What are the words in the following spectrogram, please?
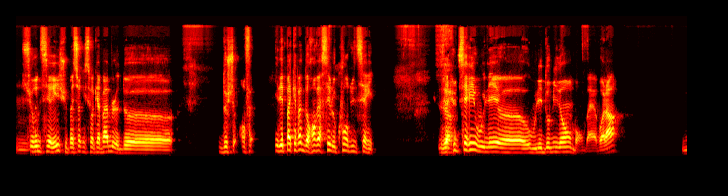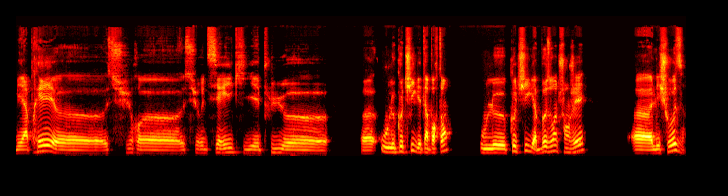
Mm. Sur une série, je suis pas sûr qu'il soit capable de. De ch- en fait, il n'est pas capable de renverser le cours d'une série. C'est Il n'y a ça. qu'une série où il est, euh, où il est dominant, bon, ben voilà. Mais après, euh, sur, euh, sur une série qui est plus. où le coaching est important, où le coaching a besoin de changer les choses,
